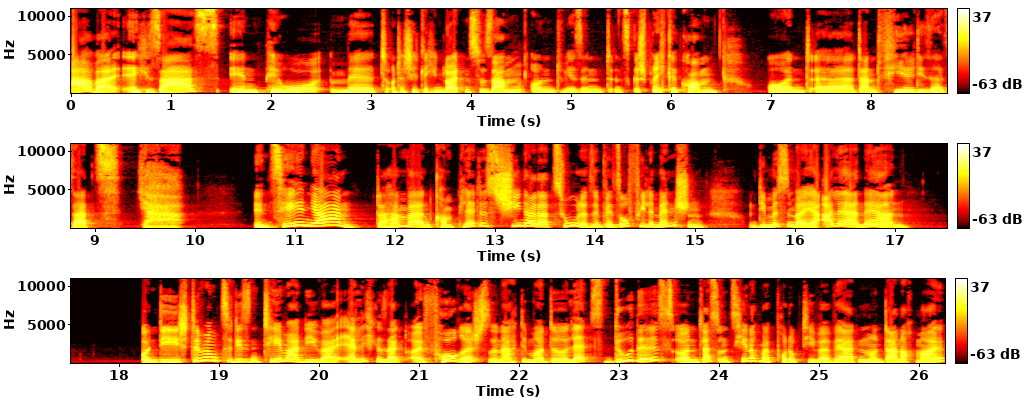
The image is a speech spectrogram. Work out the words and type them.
Aber ich saß in Peru mit unterschiedlichen Leuten zusammen und wir sind ins Gespräch gekommen und äh, dann fiel dieser Satz, ja, in zehn Jahren, da haben wir ein komplettes China dazu, da sind wir so viele Menschen und die müssen wir ja alle ernähren. Und die Stimmung zu diesem Thema, die war ehrlich gesagt euphorisch, so nach dem Motto, let's do this und lass uns hier nochmal produktiver werden und da nochmal.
